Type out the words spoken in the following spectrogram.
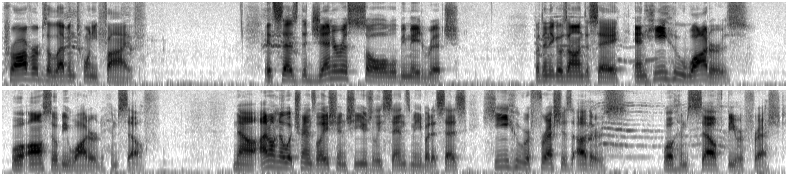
Proverbs 11:25, it says, "The generous soul will be made rich." But then it goes on to say, "And he who waters will also be watered himself." Now, I don't know what translation she usually sends me, but it says, He who refreshes others will himself be refreshed.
